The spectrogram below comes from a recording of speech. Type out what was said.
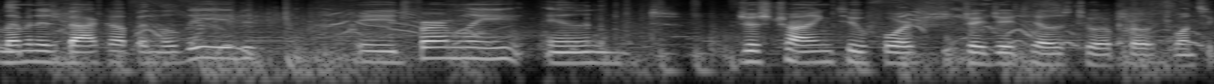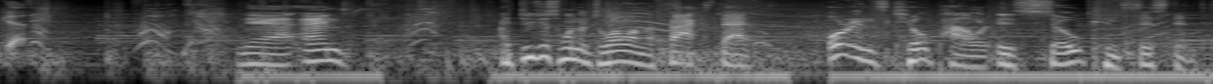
Lemon is back up in the lead. He's firmly and just trying to force JJ Tails to approach once again. Yeah, and I do just want to dwell on the fact that Orton's kill power is so consistent.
